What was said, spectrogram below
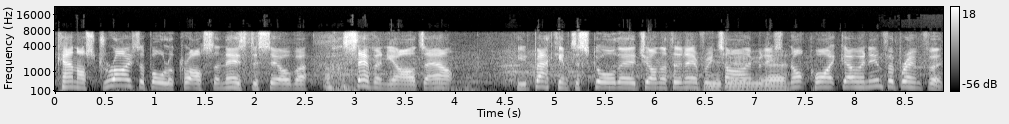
Canos drives the ball across, and there's Dasilva. Seven yards out. You'd back him to score there, Jonathan, every You time, do, but yeah. it's not quite going in for Brentford.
